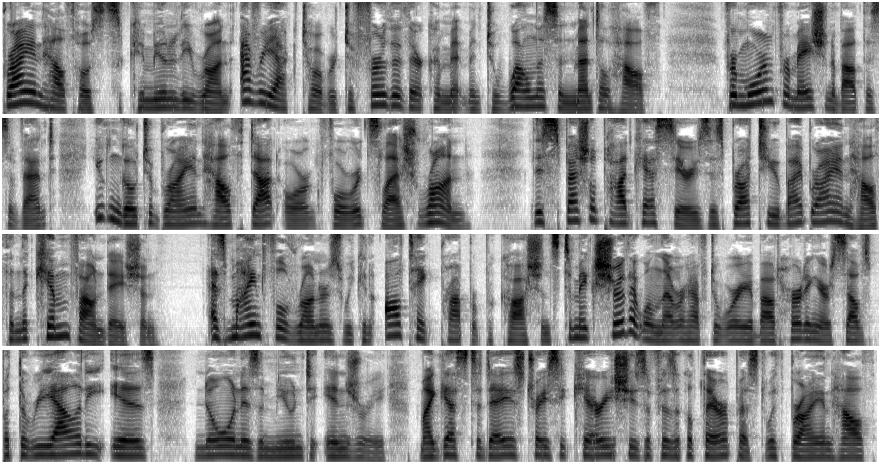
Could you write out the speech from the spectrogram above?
Bryan Health hosts a community run every October to further their commitment to wellness and mental health. For more information about this event, you can go to bryanhealth.org forward slash run. This special podcast series is brought to you by Bryan Health and the Kim Foundation. As mindful runners, we can all take proper precautions to make sure that we'll never have to worry about hurting ourselves. But the reality is, no one is immune to injury. My guest today is Tracy Carey. She's a physical therapist with Bryan Health.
